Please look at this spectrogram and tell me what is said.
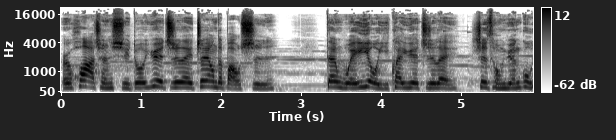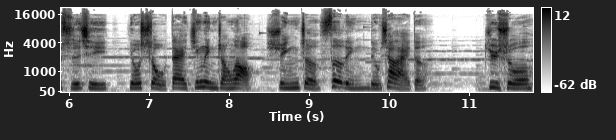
而化成许多月之泪这样的宝石，但唯有一块月之泪是从远古时期由首代精灵长老寻者瑟琳留下来的。据说。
